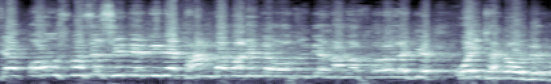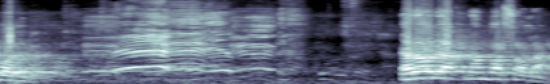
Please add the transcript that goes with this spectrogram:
যে পৌষ মাসে শীতের দিনে ঠান্ডা পানিতে অজু দিয়ে নামাজ পড়া লাগে ওই ঠেকা ওদের পড়ে না। এরা হলো এক নম্বর সালাক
